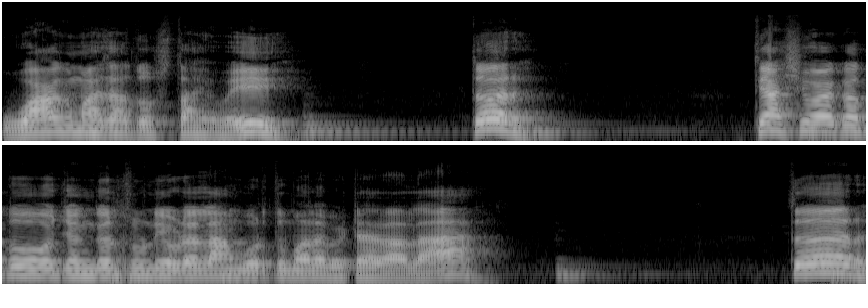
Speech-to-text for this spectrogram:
वाघ माझा दोस्त आहे वय तर त्याशिवाय का तो जंगल सोडून एवढ्या लांबवर तुम्हाला भेटायला आला? तर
